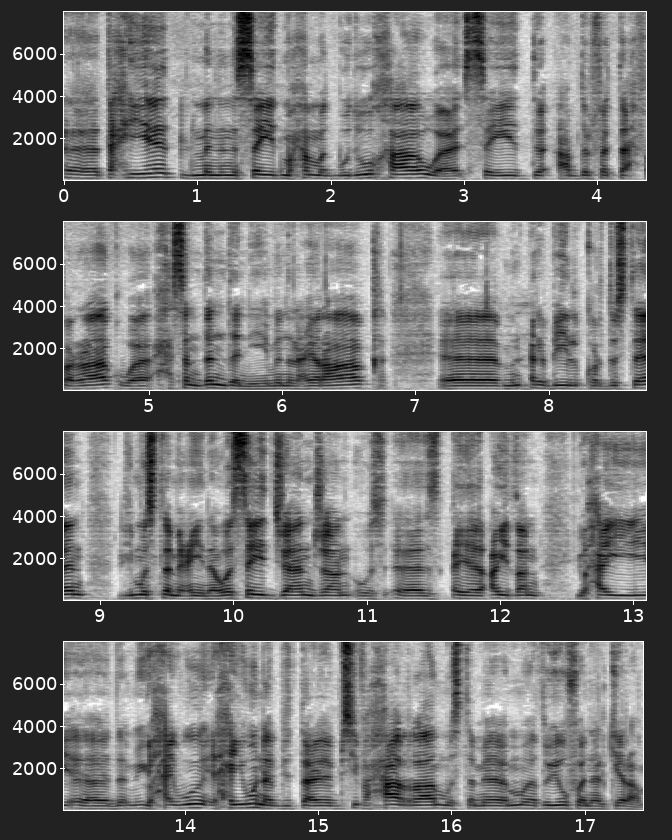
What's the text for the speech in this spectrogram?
آه، تحيات من السيد محمد بودوخة والسيد عبد الفتاح فراق وحسن دندني من العراق. آه، من أربيل كردستان لمستمعينا. والسيد جان جان آه، أيضا يحيي آه، يحيون حارة مستمع ضيوفنا الكرام.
